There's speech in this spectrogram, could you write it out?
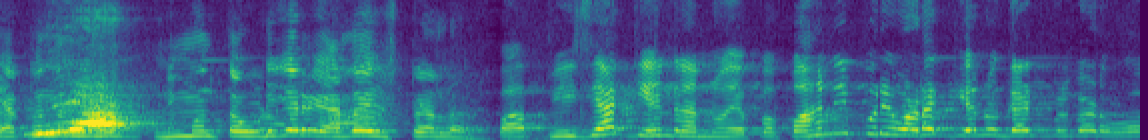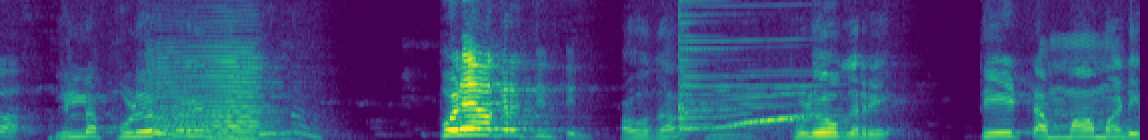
ಯಾಕಂದ್ರೆ ನಿಮ್ಮಂತ ಹುಡುಗರಿಗೆ ಅದ ಇಷ್ಟ ಅಲ್ಲ. ಪಿಜ್ಜಾಕ್ ಏನ್ರ ಅನ್ನೋ ಯಪ್ಪ ಪಾನಿಪುರಿ ಒಡಕ್ ಏನು ಗಂಟ್ ಬಿಡ್ಬೇಡ ಇಲ್ಲ ಪುಳಿಯೋಗರೆ ತಿಂತೀನು. ಪುಳಿಯೋಗರೆ ತಿಂತೀನಿ. ಹೌದಾ? ಪುಳಿಯೋಗರೆ ತೇಟ್ ಅಮ್ಮ ಮಾಡಿ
